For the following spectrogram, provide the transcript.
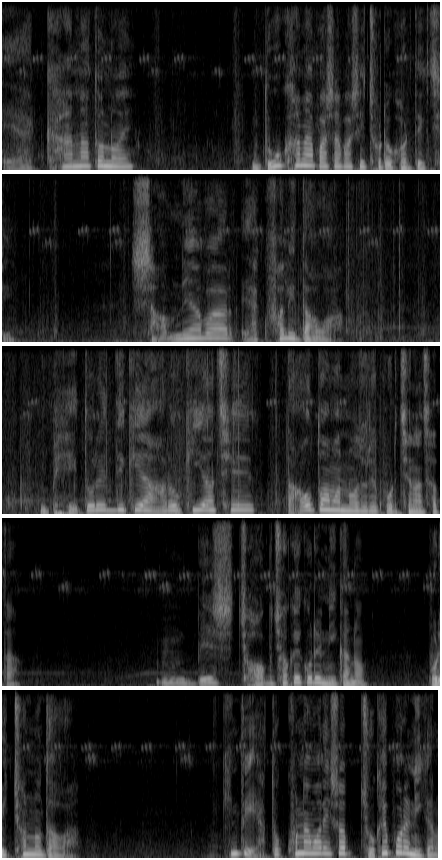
একখানা তো নয়। দুখানা পাশাপাশি ছোট ঘর দেখছি। সামনে আবার এক ফালি দাওয়া। ভেতরের দিকে আরও কি আছে, তাও তো আমার নজরে পড়ছে না ছাতা। বেশ ঝকঝকে করে নিকানো, পরিচ্ছন্ন দাওয়া। কিন্তু এতক্ষণ আমার এসব চোখে পড়েনি কেন?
